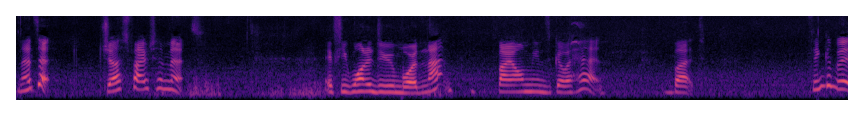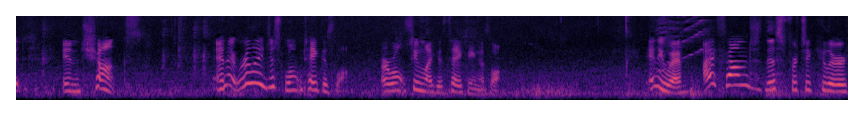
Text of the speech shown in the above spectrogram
That's it. Just five, ten minutes. If you want to do more than that, by all means go ahead. But think of it in chunks, and it really just won't take as long, or won't seem like it's taking as long. Anyway, I found this particular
